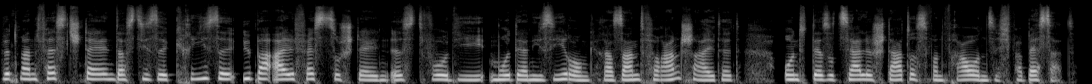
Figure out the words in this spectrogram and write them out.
wird man feststellen, dass diese Krise überall festzustellen ist, wo die Modernisierung rasant voranschreitet und der soziale Status von Frauen sich verbessert.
